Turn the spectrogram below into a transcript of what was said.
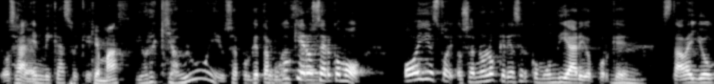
O sea, Sí. en mi caso, de que, ¿Qué más? ¿y ahora qué hablo, güey? O sea, porque tampoco quiero hay? ser como, hoy estoy, o sea, no lo quería hacer como un diario porque Mm. estaba yo,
